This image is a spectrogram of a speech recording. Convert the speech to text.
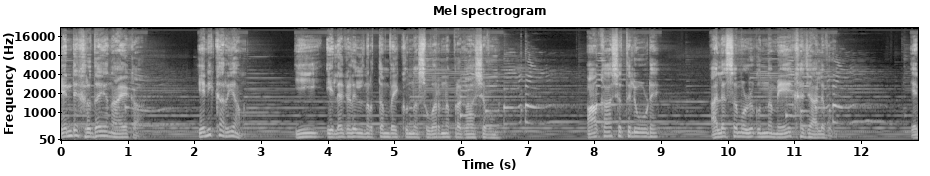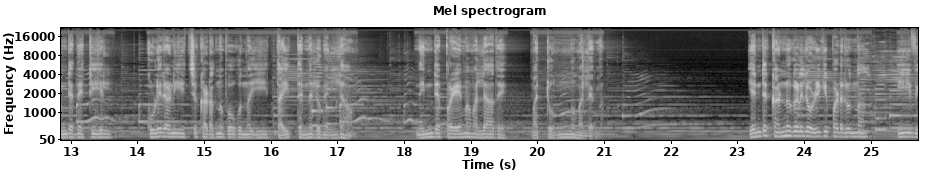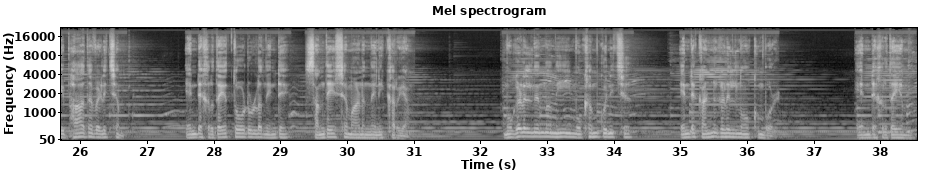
എന്റെ ഹൃദയനായക എനിക്കറിയാം ഈ ഇലകളിൽ നൃത്തം വയ്ക്കുന്ന സുവർണ പ്രകാശവും ആകാശത്തിലൂടെ അലസമൊഴുകുന്ന മേഘജാലവും എന്റെ നെറ്റിയിൽ കുളിരണിയിച്ച് കടന്നുപോകുന്ന ഈ തൈത്തെന്നലുമെല്ലാം നിന്റെ പ്രേമമല്ലാതെ മറ്റൊന്നുമല്ലെന്ന്. എന്റെ കണ്ണുകളിൽ ഒഴുകിപ്പടരുന്ന ഈ വിഭാത വെളിച്ചം എന്റെ ഹൃദയത്തോടുള്ള നിന്റെ സന്ദേശമാണെന്ന് എനിക്കറിയാം. മുകളിൽ നിന്ന് നീ മുഖം കുനിച്ച് എന്റെ കണ്ണുകളിൽ നോക്കുമ്പോൾ എന്റെ ഹൃദയം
